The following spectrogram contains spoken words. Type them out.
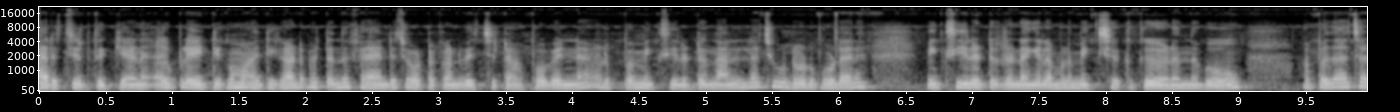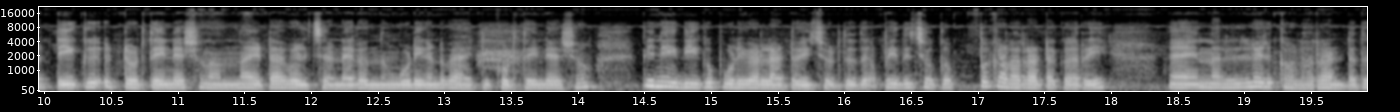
അരച്ചെടുത്തിക്കുകയാണ് അത് പ്ലേറ്റിക്ക് മാറ്റിക്കാണ്ട് പെട്ടെന്ന് ഫാന്റെ ചോട്ടക്കാണ്ട് വെച്ചിട്ടാണ് അപ്പോൾ പിന്നെ എളുപ്പം മിക്സിയിലിട്ട് നല്ല ചൂടോട് കൂടെ മിക്സിയിലിട്ടിട്ടുണ്ടെങ്കിൽ നമ്മൾ മിക്സിയൊക്കെ കേടന്ന് പോവും. അപ്പോൾ അത് ആ ചട്ടിക്ക് ഇട്ട് കൊടുത്തതിന് ശേഷം നന്നായിട്ട് ആ വെളിച്ചെണ്ണയിൽ ഒന്നും കൂടി കണ്ട് വഴറ്റി കൊടുത്തതിന് ശേഷം പിന്നെ ഇതിലേക്ക് പുളി വെള്ളമായിട്ട് ഒഴിച്ചു കൊടുത്തത്. അപ്പോൾ ഇത് ചുവപ്പ് കളറാട്ട കറി. നല്ലൊരു കളറുണ്ട് അത്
